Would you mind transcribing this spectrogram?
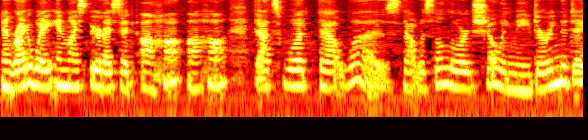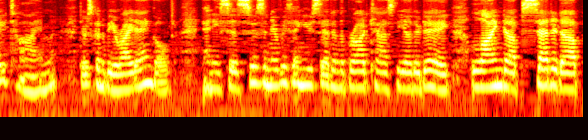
And right away in my spirit, I said, Uh huh, uh huh. That's what that was. That was the Lord showing me during the daytime there's going to be a right angle. And he says, Susan, everything you said in the broadcast the other day lined up, set it up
